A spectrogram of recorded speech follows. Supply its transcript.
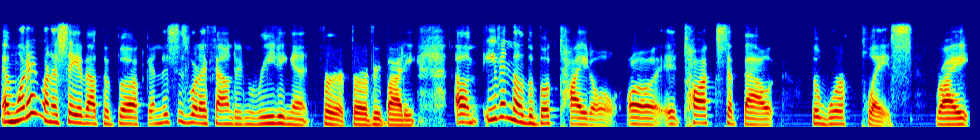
And what I want to say about the book, and this is what I found in reading it for, for everybody, um, even though the book title, uh, it talks about the workplace, right?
